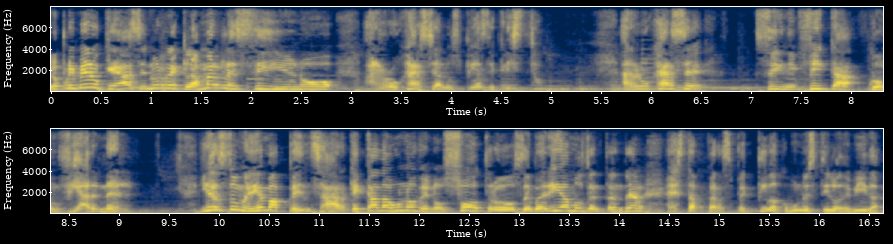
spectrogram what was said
Lo primero que hace no es reclamarle, sino arrojarse a los pies de Cristo. Arrojarse significa confiar en Él. Y esto me llama a pensar que cada uno de nosotros deberíamos de entender esta perspectiva como un estilo de vida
